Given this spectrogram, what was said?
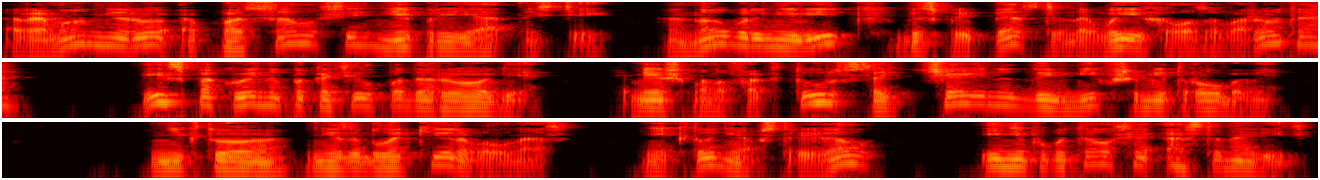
Рамон Миро опасался неприятностей, но броневик беспрепятственно выехал за ворота и спокойно покатил по дороге, меж мануфактур с отчаянно дымившими трубами. Никто не заблокировал нас, никто не обстрелял и не попытался остановить.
